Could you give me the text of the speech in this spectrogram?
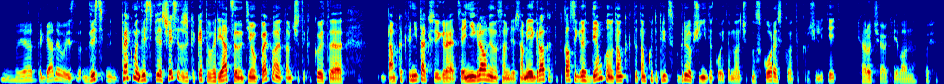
Ну, я догадываюсь. Но 200 Pac-Man 256 это же какая-то вариация на тему Pac-Man, там что-то какое-то... Там как-то не так все играется. Я не играл в нее на самом деле сам. Я играл, как-то пытался играть в демку, но там как-то там какой-то принцип игры вообще не такой. Там надо что-то на скорость куда-то, короче, лететь. Короче, окей, ладно, пофиг.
